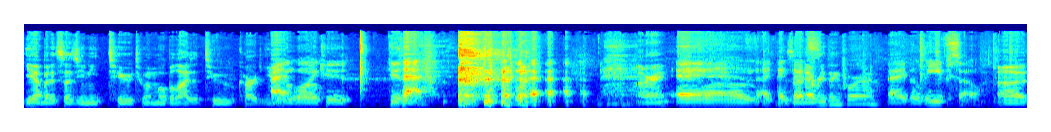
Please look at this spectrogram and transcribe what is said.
Yeah, but it says you need two to immobilize a two card unit. I am going to do that. All right. and I think Is that that's everything for you? I believe so. Uh,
